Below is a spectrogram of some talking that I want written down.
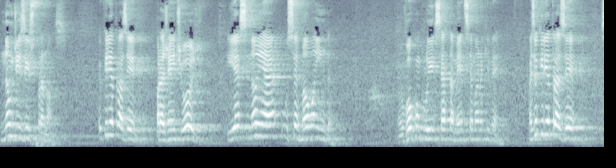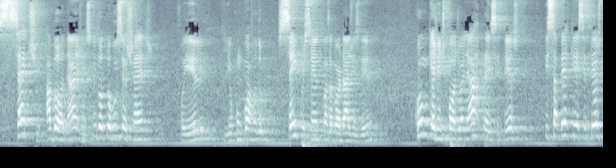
não diz isso para nós. Eu queria trazer para a gente hoje, e esse não é o sermão ainda, eu vou concluir certamente semana que vem, mas eu queria trazer sete abordagens que o Dr. Russell Shedd, foi ele, e eu concordo 100% com as abordagens dele, como que a gente pode olhar para esse texto e saber que esse texto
